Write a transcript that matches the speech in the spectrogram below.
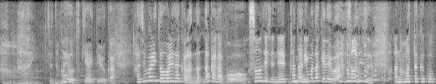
はい。じゃ長いお付き合いというか始まりと終わりだからな仲がこうそうですね。かなり何もなければ。そうです。あの全くこう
